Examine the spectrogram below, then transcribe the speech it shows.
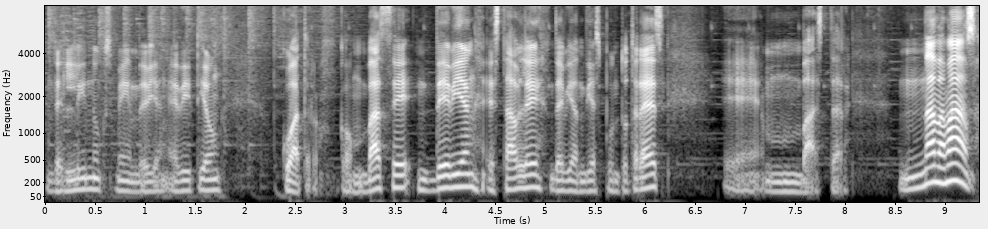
del Linux Mint Debian Edition 4 con base Debian estable, Debian 10.3, eh, Buster. Nada más,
